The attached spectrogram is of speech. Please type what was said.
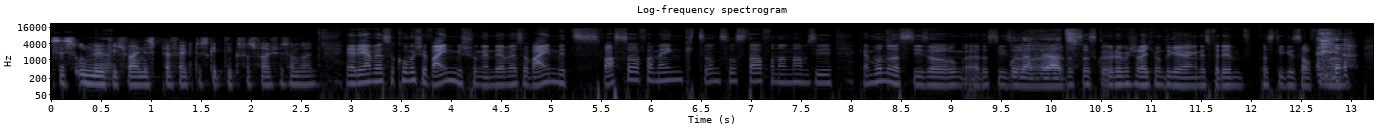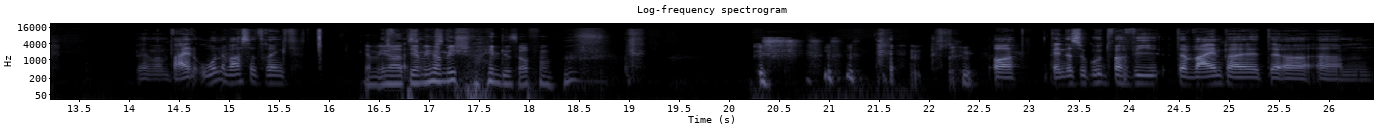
Es ist unmöglich, Wein ist perfekt. Es gibt nichts, was falsch ist am Wein. Ja, die haben ja so komische Weinmischungen. Die haben ja so Wein mit Wasser vermengt und so Stuff. Und dann haben sie, kein Wunder, dass die so, äh, dass die so, dass das Römische Reich untergegangen ist bei dem, was die gesoffen haben. Ja. Wenn man Wein ohne Wasser trinkt, Die haben immer, die haben ja immer. Mischwein gesoffen. oh, wenn das so gut war wie der Wein bei der, ähm,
